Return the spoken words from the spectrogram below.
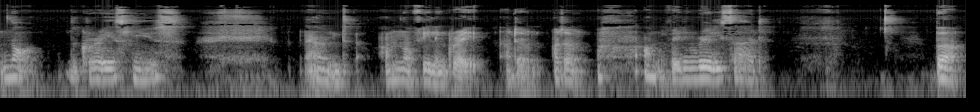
not the greatest news, and I'm not feeling great. I don't, I don't, I'm feeling really sad. But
